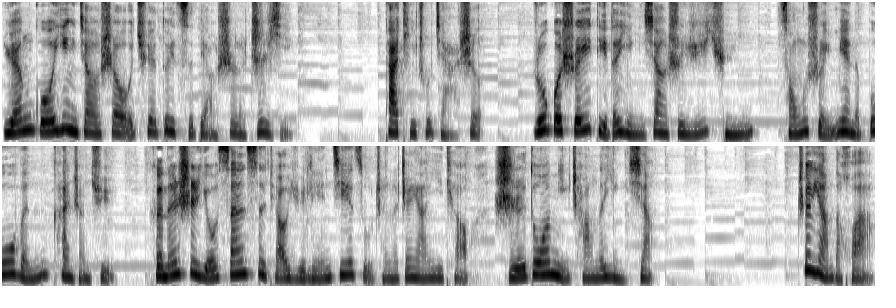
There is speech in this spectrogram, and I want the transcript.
袁国应教授却对此表示了质疑。他提出假设。如果水底的影像是鱼群，从水面的波纹看上去，可能是由三四条鱼连接组成了这样一条十多米长的影像。这样的话，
